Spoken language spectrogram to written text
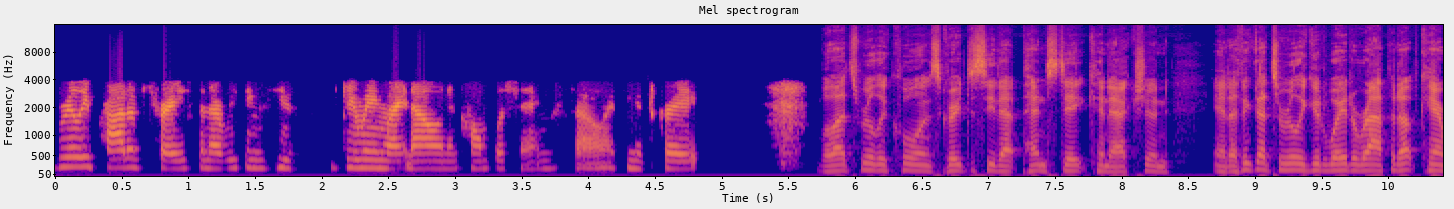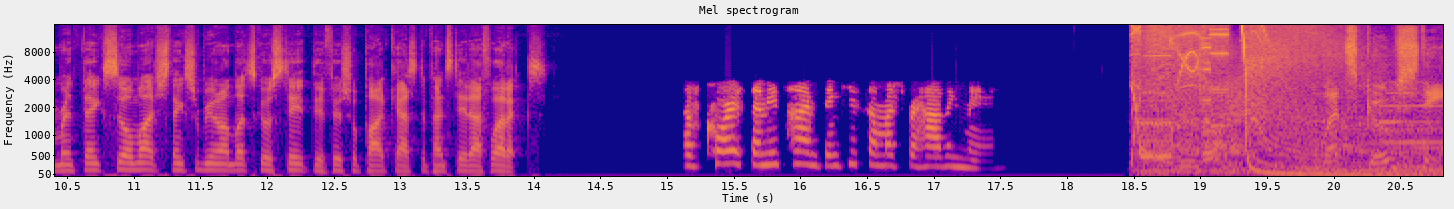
really proud of Trace and everything he's doing right now and accomplishing. So I think it's great. Well, that's really cool, and it's great to see that Penn State connection. And I think that's a really good way to wrap it up, Cameron. Thanks so much. Thanks for being on Let's Go State, the official podcast of Penn State Athletics. Of course, anytime. Thank you so much for having me. Let's Go State,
